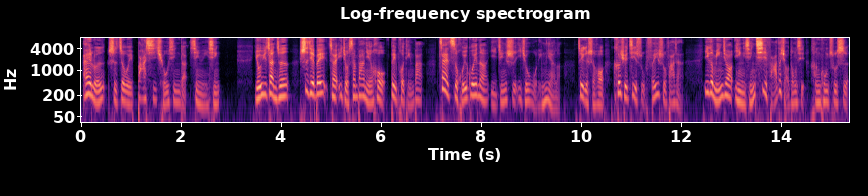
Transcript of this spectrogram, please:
埃伦是这位巴西球星的幸运星。由于战争，世界杯在一九三八年后被迫停办，再次回归呢已经是一九五零年了。这个时候，科学技术飞速发展，一个名叫隐形气阀的小东西横空出世。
